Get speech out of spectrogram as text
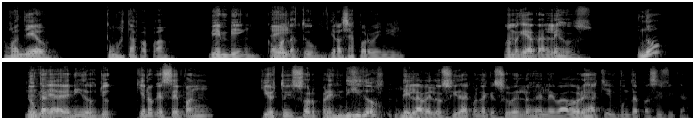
Juan Diego, ¿cómo estás, papá? Bien, bien. ¿Cómo Ey, andas tú? Gracias por venir. No me queda tan lejos. ¿No? Nunca había venido. Yo quiero que sepan que yo estoy sorprendido de la velocidad con la que suben los elevadores aquí en Punta Pacífica.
